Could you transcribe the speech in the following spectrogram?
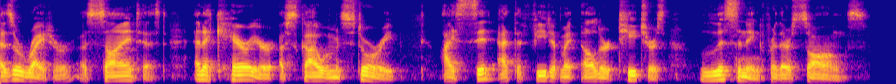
As a writer, a scientist, and a carrier of Sky Woman's story, I sit at the feet of my elder teachers, listening for their songs.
